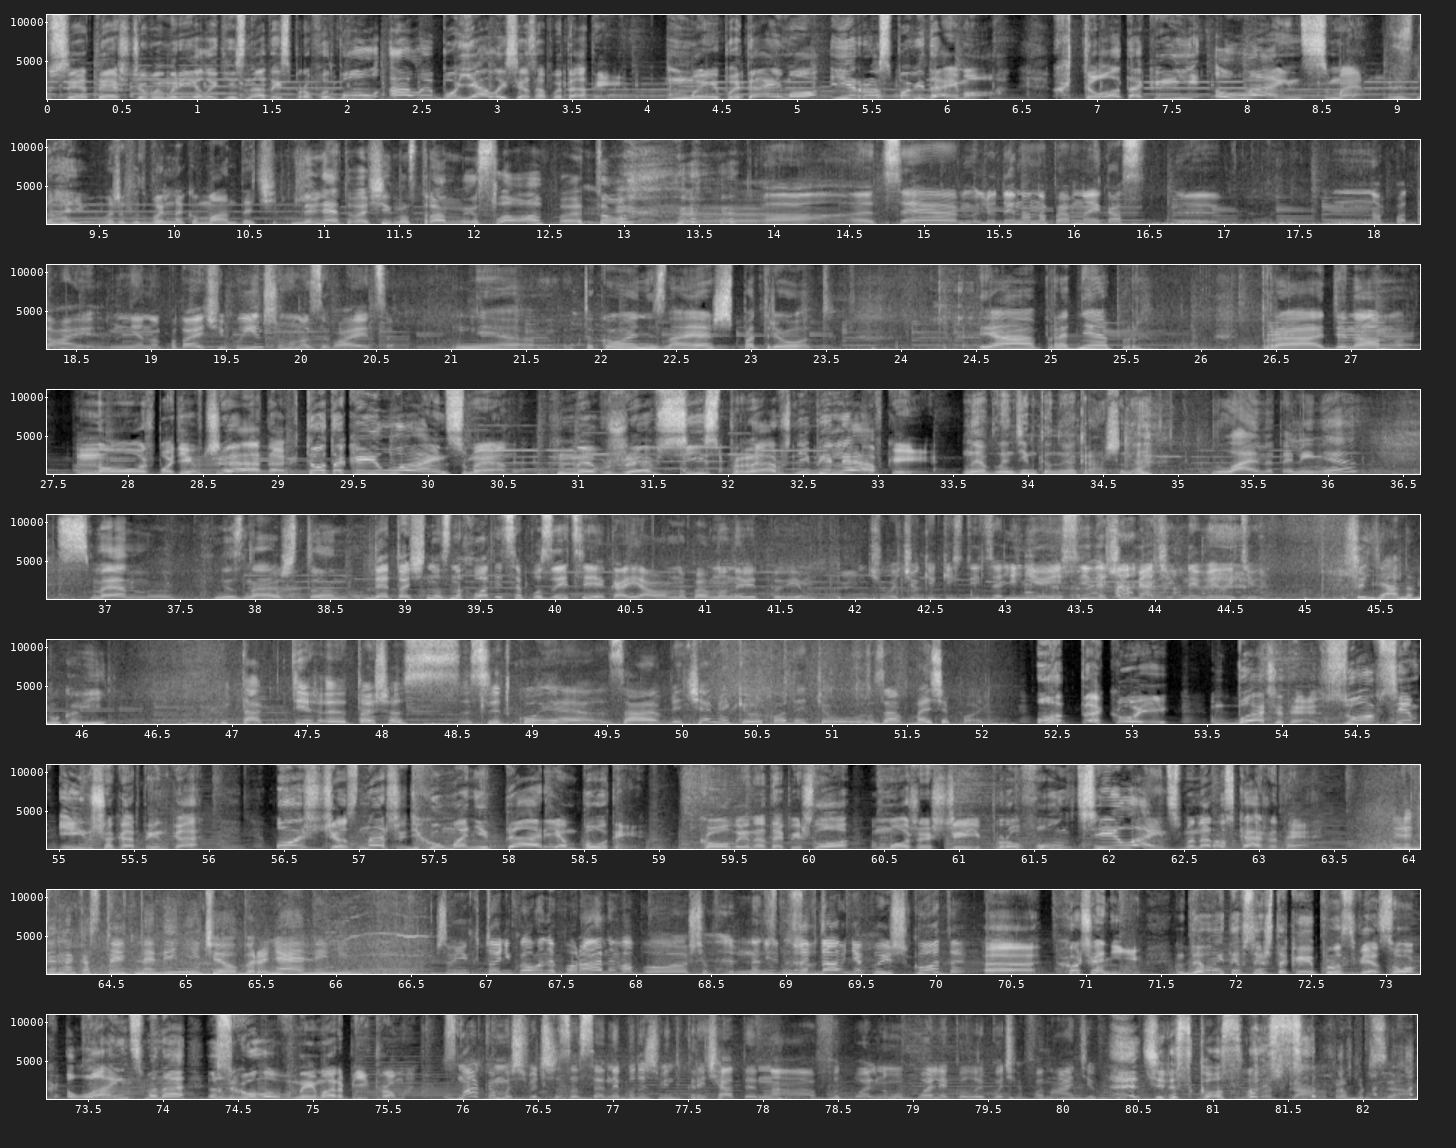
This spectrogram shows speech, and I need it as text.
Все те, що ви мріяли дізнатись про футбол, але боялися запитати. Ми питаємо і розповідаємо, хто такий лайнсмен. Не знаю, може футбольна команда чи Для меня это вообще иностранные слова, поэтому... А, е, Це людина, напевно, яка с- е, нападає, ні, нападаючий по-іншому називається. Не, такого я не знаю. Я ж патриот. Я про Днепр, про Динамо. Ну ж бо, дівчата, хто такий лайнсмен? Невже всі справжні білявки? ну я блондинка, ну я крашена. Лайн — это линия. Смен, ну, не знаю, что. ну. Де точно знаходиться позиція, яка я вам напевно не відповім. Чувачок, який стоїть за лінією і слідить, щоб м'ячик не вилетів. Суддя на боковій. Так, ті, е, той, що слідкує за м'ячем, який виходить у, за межі поля. От такої. Бачите, зовсім інша картинка. Ось що значить гуманітаріям бути. Коли на те пішло, може ще й про функції лайнсмена розкажете. Людина, яка стоїть на лінії чи обороняє лінію. Щоб ніхто нікого не поранив або щоб не, завдав ніякої шкоди. Е, хоча ні, давайте все ж таки про зв'язок лайнсмена з головним арбітром. Знаками швидше за все. Не будеш він кричати на футбольному полі, коли куча фанатів. Через космос. Флажками, прапорцями.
